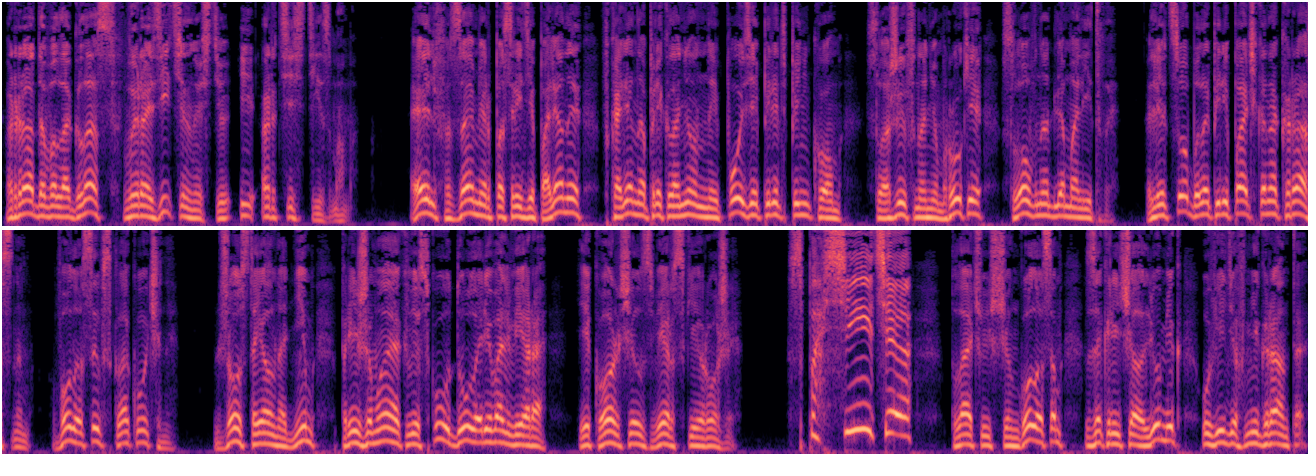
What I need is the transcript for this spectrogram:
радовала глаз выразительностью и артистизмом. Эльф замер посреди поляны в колено преклоненной позе перед пеньком, сложив на нем руки, словно для молитвы. Лицо было перепачкано красным, волосы всклокочены. Джо стоял над ним, прижимая к виску дуло револьвера, и корчил зверские рожи. «Спасите!» — плачущим голосом закричал Люмик, увидев мигранта.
